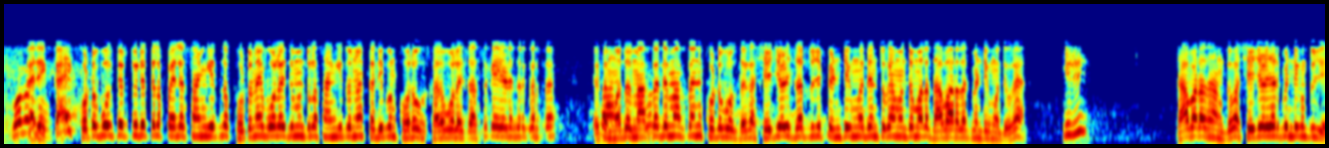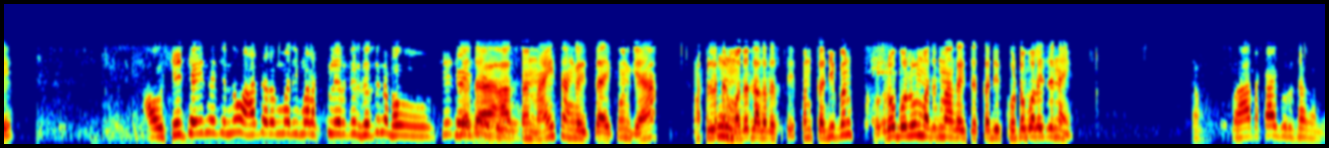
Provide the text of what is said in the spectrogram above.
बोला अरे. काय खोटं बोलतोय तू रे त्याला पहिलं सांगितलं खोटं नाही बोलायचं म्हणून तुला सांगितलं ना कधी पण खरं खरं बोलायचं असं काय येण्यासारखं करतं एक तर मदत मागता ते मागता आणि खोटं बोलतोय का? शेहेचाळीस हजार तुझे पेंटिंगमध्ये तू काय म्हणतो मला दहा बारा हजार पेंटिंगमध्ये हो का? किती? दहा बारा सांगतो का? शेहेचाळीस हजार पेंटिंग तुझे. अहो शेहेचाळीस नाही ते नऊ हजारांमध्ये मला क्लिअर करीत होते ना भाऊ. शेहेचाळीस दादा नाही ते. असं नाही सांगायचं ऐकून घ्या. आपल्याला तर हम्म. मदत लागत असते. पण कधी पण खरं बोलून मदत मागायचं कधी खोटं बोलायचं नाही. मग आता काय करू सांगा ना.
